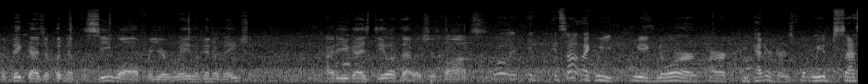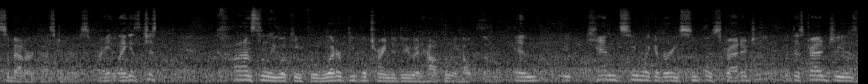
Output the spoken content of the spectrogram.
the big guys are putting up the seawall for your wave of innovation. How do you guys deal with that? What's your thoughts? Well, it, it's not like we, we ignore our competitors, but we obsess about our customers, right? Like it's just constantly looking for what are people trying to do and how can we help them. And it can seem like a very simple strategy, but the strategy is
